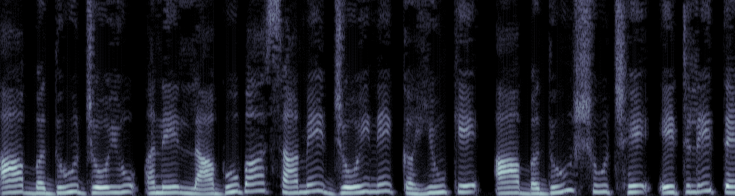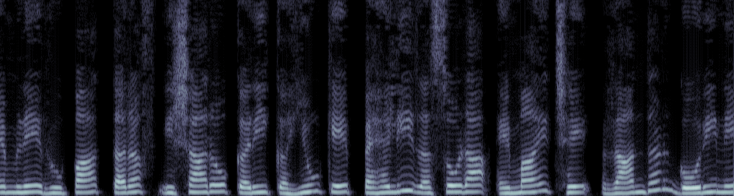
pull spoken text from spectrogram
આ બધું જોયું અને લાભુબા સામે જોઈને કહ્યું કે, આ બધું શું છે? એટલે તેમણે રૂપા તરફ ઇશારો કરી કહ્યું કે, પહેલી રસોડા એમાંય છે. રાંધણ ગોરીને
